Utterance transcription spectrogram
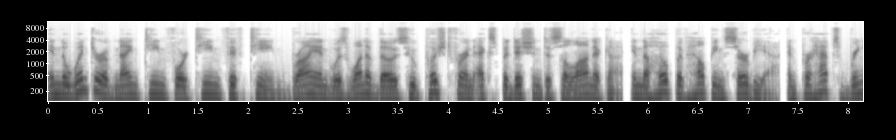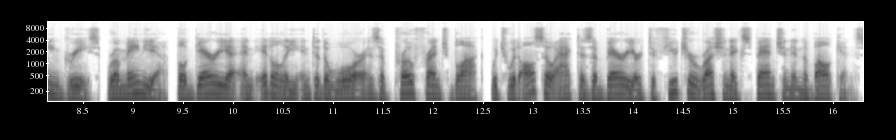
In the winter of 1914–15 Briand was one of those who pushed for an expedition to Salonika, in the hope of helping Serbia, and perhaps bringing Greece, Romania, Bulgaria and Italy into the war as a pro-French bloc, which would also act as a barrier to future Russian expansion in the Balkans.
